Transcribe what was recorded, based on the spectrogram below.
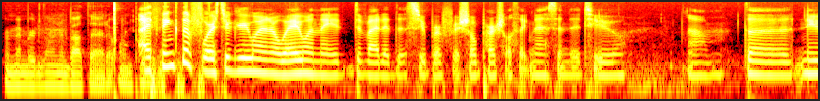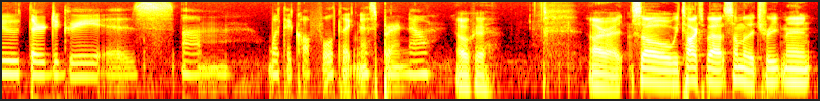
remembered learning about that at one point. I think the fourth degree went away when they divided the superficial partial thickness into two. Um, the new third degree is um, what they call full thickness burn now. Okay. All right. So we talked about some of the treatment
